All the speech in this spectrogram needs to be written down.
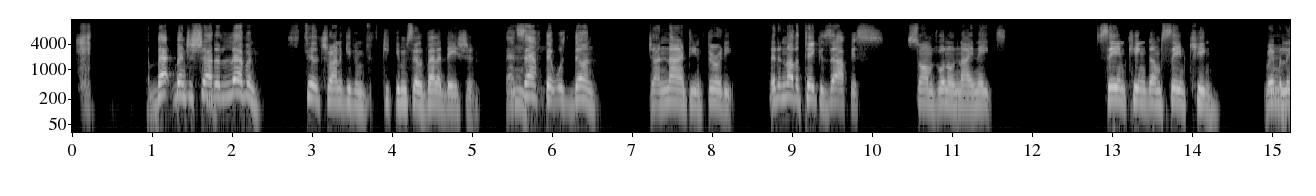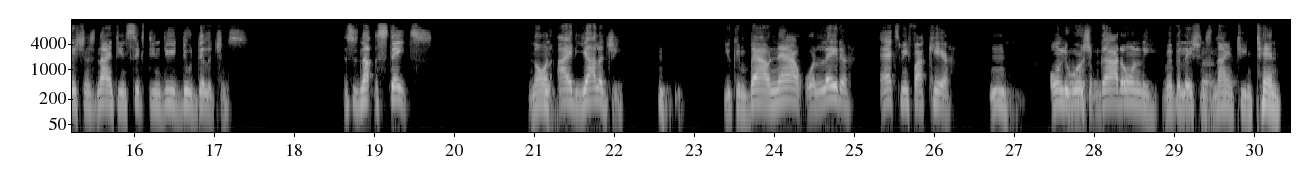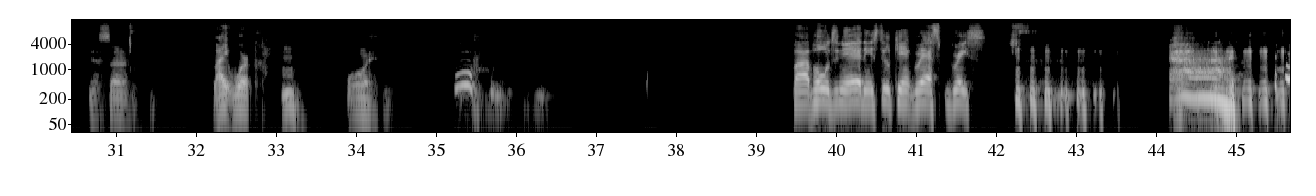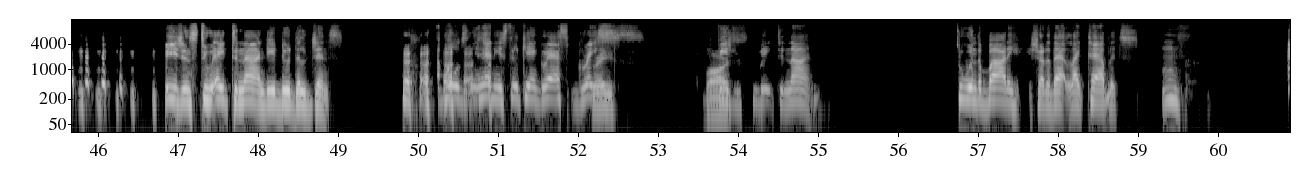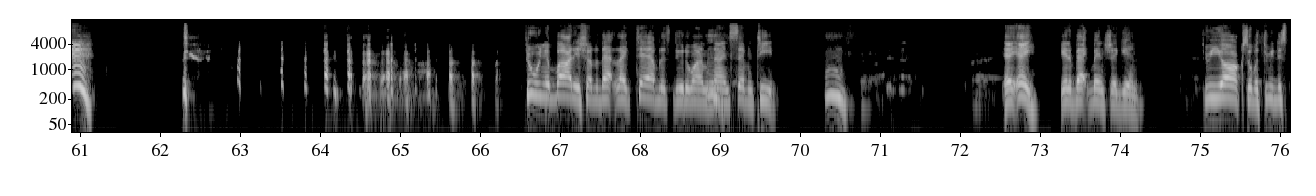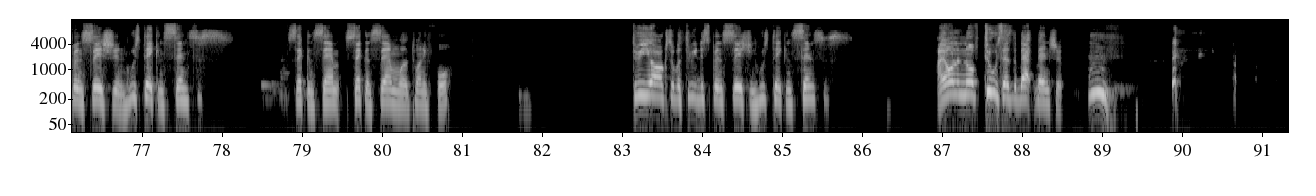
The backbencher shot at 11, still trying to give him give himself validation. That's Mm. after it was done. John 19, 30. Let another take his office. Psalms 109, 8. Same kingdom, same king. Mm. Revelations 19, 16. Do your due diligence. This is not the states, nor an mm. ideology. you can bow now or later. Ask me if I care. Mm. Only Lord. worship God only. Revelations sir. 19, 10. Yes, sir. Light work. Mm. Boy. Woo. Five holes in your head and you still can't grasp grace. Ephesians 2, 8 to 9. Do you do diligence. Holes in your head and you still can't grasp grace. Grace. Ephesians 2, 8 to 9. Two in the body. Shudder that like tablets. Mm. Two in your body, shudder that like tablets, Deuteronomy Mm. 9 17. Mm. Hey, hey, get a backbench again. Three arcs over three dispensation. Who's taking census? Second Sam, Second Samuel 24. Three arcs over three dispensation. Who's taking census? I only know of two, says the backbencher. Mm.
